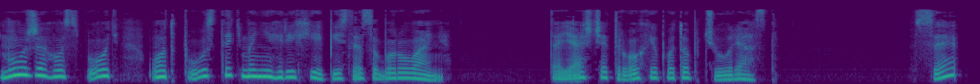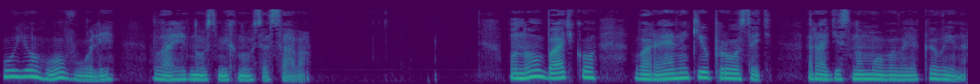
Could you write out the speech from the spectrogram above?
Може, Господь отпустить мені гріхи після соборування, та я ще трохи потопчу ряст. Все у його волі, лагідно усміхнувся Сава. Оно батько вареників просить, радісно мовила Якилина.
